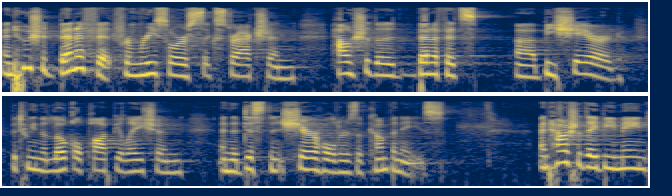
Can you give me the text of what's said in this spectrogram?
And who should benefit from resource extraction how should the benefits uh, be shared between the local population and the distant shareholders of companies? And how should they be main,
